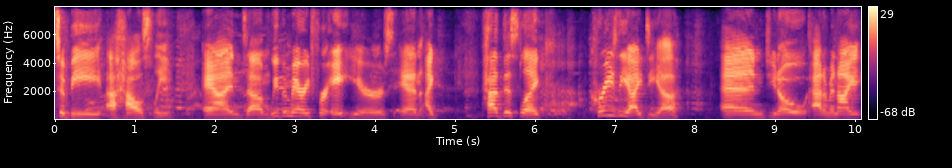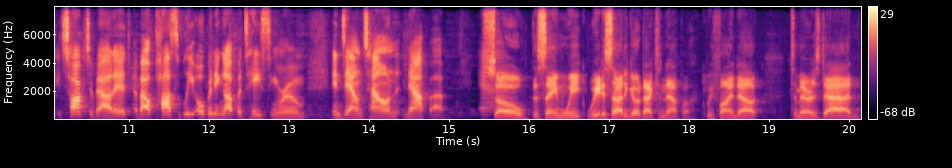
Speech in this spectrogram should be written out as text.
to be a Housley. And um, we've been married for eight years, and I had this like crazy idea. And, you know, Adam and I talked about it, about possibly opening up a tasting room in downtown Napa. So the same week, we decided to go back to Napa. We find out Tamera's dad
